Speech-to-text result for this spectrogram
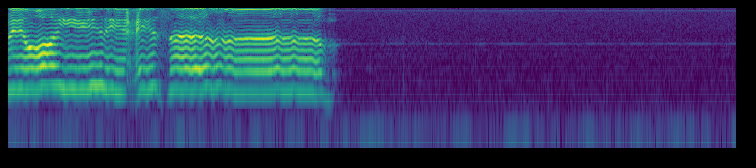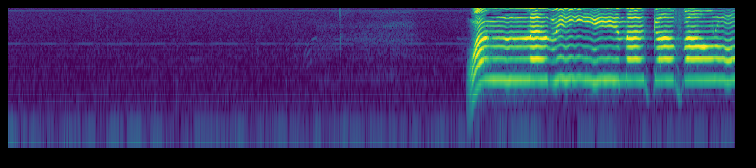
بغير حساب. والذين كفروا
